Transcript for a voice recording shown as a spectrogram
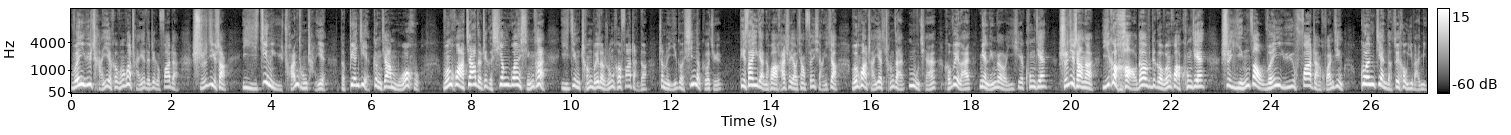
文娱产业和文化产业的这个发展，实际上已经与传统产业的边界更加模糊，文化加的这个相关形态已经成为了融合发展的这么一个新的格局。第三一点的话，还是要想分享一下文化产业承载目前和未来面临的一些空间。实际上呢，一个好的这个文化空间。是营造文娱发展环境关键的最后一百米。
